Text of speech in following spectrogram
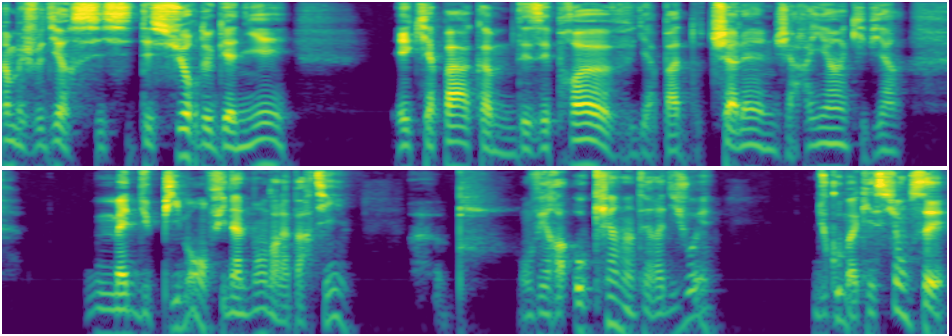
Non, mais je veux dire, si, si tu es sûr de gagner et qu'il n'y a pas comme des épreuves, il n'y a pas de challenge, il n'y a rien qui vient mettre du piment finalement dans la partie, on verra aucun intérêt d'y jouer. Du coup, ma question c'est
